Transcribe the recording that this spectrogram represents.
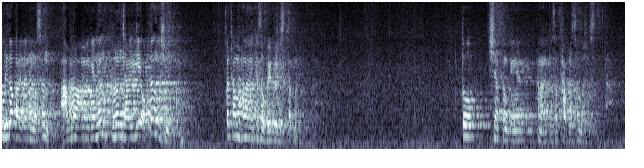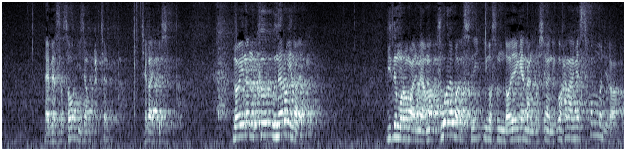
우리가 발견한 것은 아브라함에게는 그런 자격이 없다는 것입니다. 그렇다면 하나님께서 왜 그러셨단 말입니까? 또 신약성경에 하나님께서 답을 써놓으셨습니다. 에베소서 2장 8절입니다. 제가 읽겠습니다. 너희는 그 은혜로 인하여 믿음으로 말미암아 구원을 받았으니 이것은 너에게 난 것이 아니고 하나님의 선물이라.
